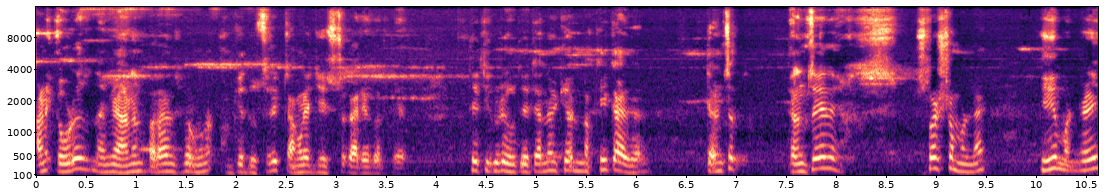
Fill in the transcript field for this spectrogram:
आणि एवढंच नाही मी आनंद परांजकर म्हणून आमचे दुसरे चांगले ज्येष्ठ कार्यकर्ते आहेत ते तिकडे होते त्यांना विचार नक्की काय झालं? त्यांचं त्यांचं स्पष्ट म्हणणं आहे की ही मंडळी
